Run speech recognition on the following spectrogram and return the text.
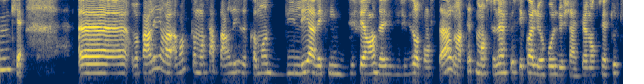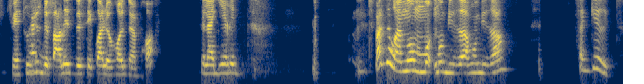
OK. Euh, on va parler, avant de commencer à parler de comment dealer avec les différents individus dans ton stage, on va peut-être mentionner un peu c'est quoi le rôle de chacun. Donc, tu viens tout, tu viens tout juste de parler de c'est quoi le rôle d'un prof. C'est la guérite. Tu peux pas dire un mot, bizarre, mot bizarre? Ça guérite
